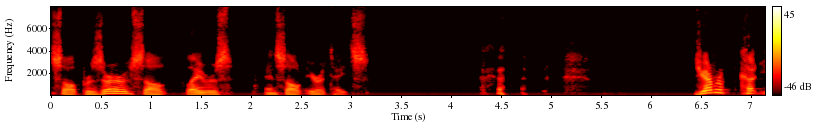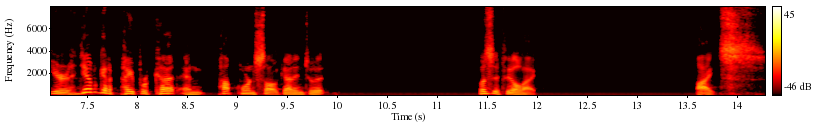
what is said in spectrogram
Salt preserves, salt flavors, and salt irritates. do you ever cut your, do you ever get a paper cut and popcorn salt got into it? What does it feel like? Bites,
